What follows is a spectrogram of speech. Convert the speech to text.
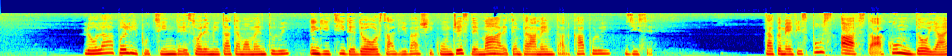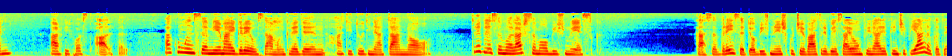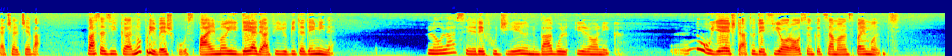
Lola păli puțin de solemnitatea momentului, înghiți de două ori saliva și cu un gest de mare temperament al capului, zise Dacă mi-ai fi spus asta acum doi ani, ar fi fost altfel. Acum însă mi-e mai greu să am încredere în atitudinea ta nouă. Trebuie să mă lași să mă obișnuiesc. Ca să vrei să te obișnuiești cu ceva, trebuie să ai o înclinare principială către acel ceva. Va să zic că nu privești cu spaimă ideea de a fi iubită de mine. Lola se refugie în vagul ironic. Nu ești atât de fioros încât să mă înspăimânți.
